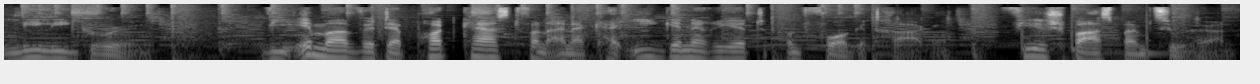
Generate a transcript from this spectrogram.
Lily Grün. Wie immer wird der Podcast von einer KI generiert und vorgetragen. Viel Spaß beim Zuhören.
